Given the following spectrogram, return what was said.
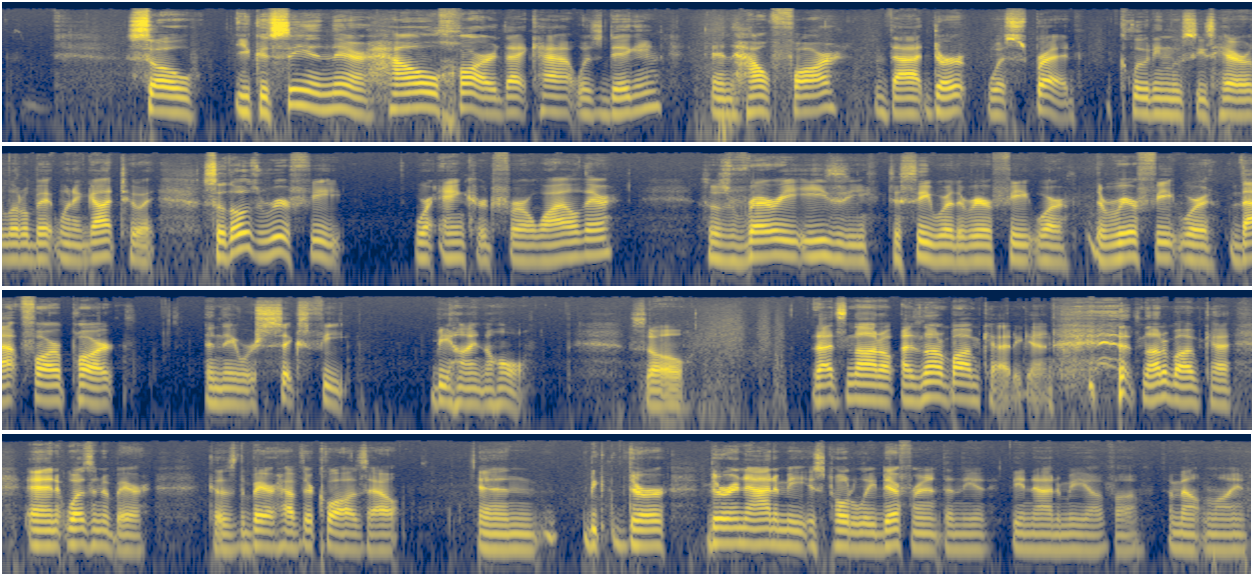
So you could see in there how hard that cat was digging and how far that dirt was spread, including Lucy's hair a little bit when it got to it. So those rear feet were anchored for a while there. So it was very easy to see where the rear feet were. The rear feet were that far apart and they were six feet behind the hole. So that's not a, that's not a bobcat again. it's not a bobcat and it wasn't a bear because the bear have their claws out and their their anatomy is totally different than the the anatomy of uh, a mountain lion.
